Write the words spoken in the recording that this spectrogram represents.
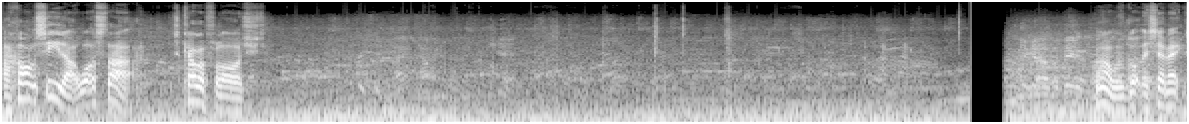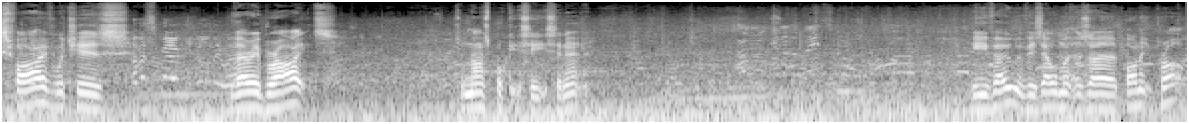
I can't see that what's that? It's camouflaged. Oh we've got this MX-5 which is very bright. Some nice bucket seats in it Evo with his helmet as a bonnet prop.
